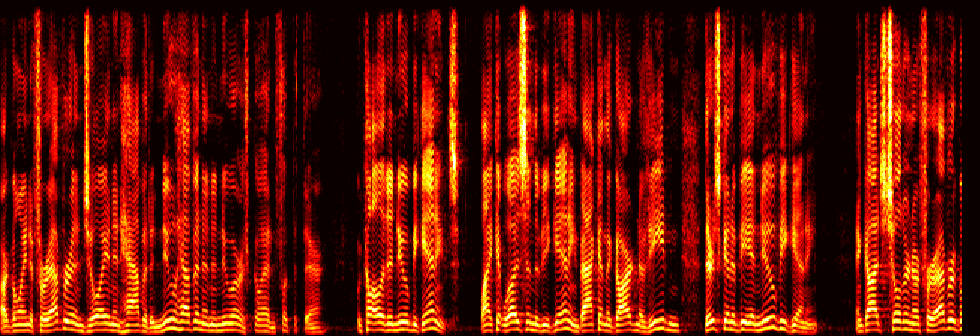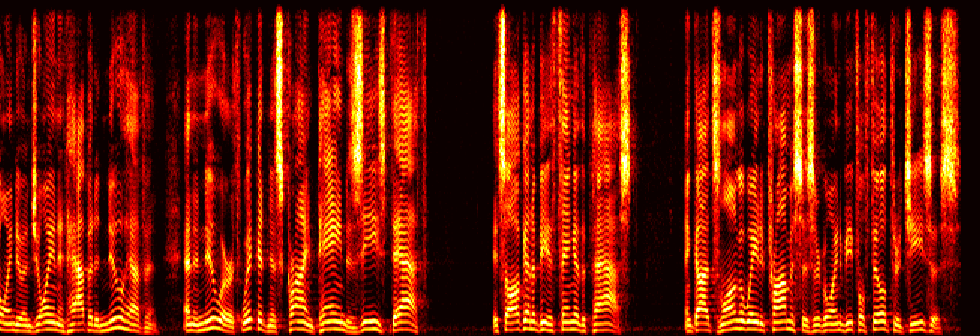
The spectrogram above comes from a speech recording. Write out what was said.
are going to forever enjoy and inhabit a new heaven and a new earth. Go ahead and flip it there. We call it a new beginnings. Like it was in the beginning, back in the Garden of Eden, there's going to be a new beginning. And God's children are forever going to enjoy and inhabit a new heaven and a new earth. Wickedness, crime, pain, disease, death. It's all going to be a thing of the past. And God's long awaited promises are going to be fulfilled through Jesus,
